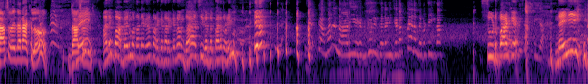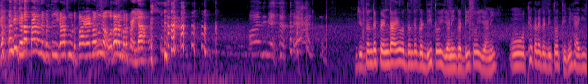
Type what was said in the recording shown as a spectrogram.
10 ਵਜੇ ਦਾ ਰੱਖ ਲਓ। 10 ਨਹੀਂ ਆਨੇ ਬਾਬੇ ਨੂੰ ਮਤਾ ਟੇਕਦਾ ਤੜਕੇ ਤੜਕੇ ਦਾ ਹੁੰਦਾ ਸਿਗਰ ਤੋਂ ਪਹਿਲੇ ਥੋੜੀ ਅਮਨ ਨਾਲ ਹੀ ਇਹ ਮਸ਼ਹੂਰੀ ਦੇ ਦੇਣੀ ਜਿਹੜਾ ਭੈਣਾਂ ਦੇ ਬੁਟੀਕ ਦਾ ਸੂਟ ਪਾ ਕੇ। ਆ। ਨਹੀਂ ਨਹੀਂ ਕਹਾਂਗੇ ਜਿਹੜਾ ਭੈਣਾਂ ਦੇ ਬੁਟੀਕ ਵਾਲਾ ਸੂਟ ਪਾ ਕੇ ਆਏਗਾ ਉਹਨੂੰ ਨਾ- ਉਹਦਾ ਨੰਬਰ ਪਹਿਲਾ। ਆ ਨਹੀਂ ਮੈਂ ਜਿੱਦਣ ਦੇ ਪਿੰਡ ਆਏ ਉਦੋਂ ਤੇ ਗੱਡੀ ਧੋਈ ਜਾਣੀ ਗੱਡੀ ਧੋਈ ਜਾਣੀ। ਉਹ ਉੱਥੇ ਕਦੇ ਗੱਡੀ ਧੋਤੀ ਨਹੀਂ ਹੈਗੀ।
